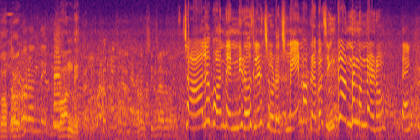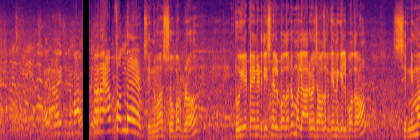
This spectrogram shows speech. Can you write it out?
సూపర్ బాగుంది. చాలా బాగుంది. ఎన్ని రోజులు చూడొచ్చు. మెయిన్ మా ప్రభాస్ ఇంకా అందంగా ఉన్నాడు. Cinema super bro. Two year nine eight తీసుకుని వెళ్ళిపోతాడు. మళ్ళీ ఆరు వేల సంవత్సరాల కిందకి వెళ్ళిపోతాం. సినిమా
